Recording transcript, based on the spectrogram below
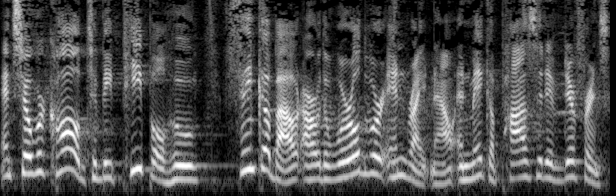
And so we're called to be people who think about our, the world we're in right now and make a positive difference.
